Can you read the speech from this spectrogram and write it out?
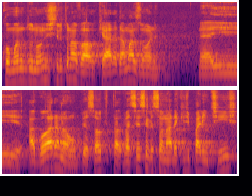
comando do nono distrito naval, que é a área da Amazônia. Né, e agora não, o pessoal que tá, vai ser selecionado aqui de Parintins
